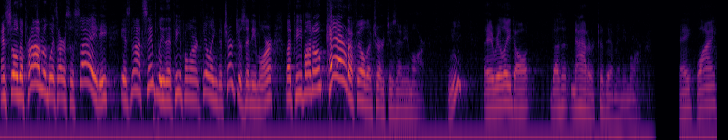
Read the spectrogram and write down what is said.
And so the problem with our society is not simply that people aren't filling the churches anymore, but people don't care to fill the churches anymore. Hmm? They really don't. Doesn't matter to them anymore. Okay? Why?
